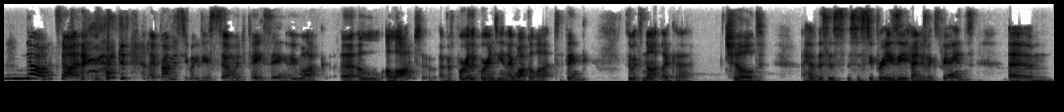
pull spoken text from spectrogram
"No, it's not. I promise you, I do so much pacing. I walk uh, a, a lot before the quarantine. I walk a lot to think, so it's not like a chilled. I have this is this is super easy kind of experience." Um,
